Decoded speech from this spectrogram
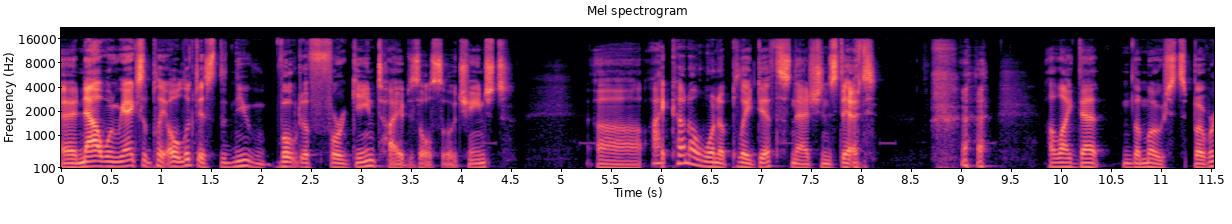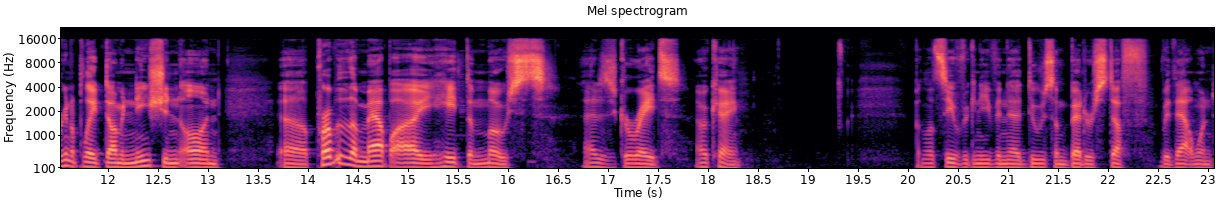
Uh, now, when we actually play... Oh, look this. The new vote of, for game type is also changed. Uh, I kind of want to play Death Snatch instead. I like that the most. But we're going to play Domination on uh, probably the map I hate the most. That is great. Okay. But let's see if we can even uh, do some better stuff with that one.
